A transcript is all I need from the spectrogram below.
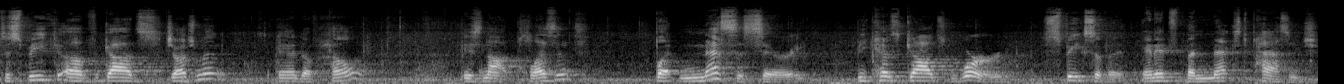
To speak of God's judgment and of hell is not pleasant, but necessary because God's Word speaks of it. And it's the next passage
